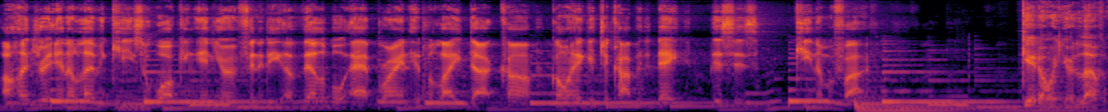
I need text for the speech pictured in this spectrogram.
111 Keys to Walking in Your Infinity, available at brianhippolyte.com. Go ahead and get your copy today. This is key number five. Get on your level.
